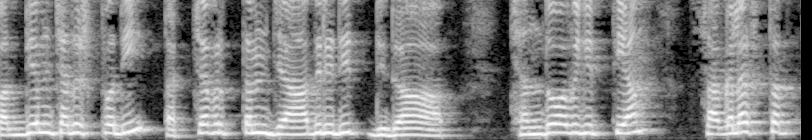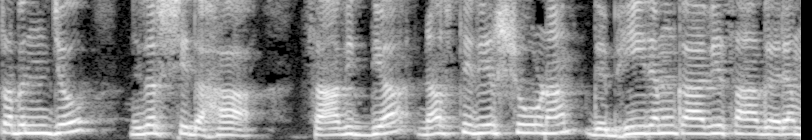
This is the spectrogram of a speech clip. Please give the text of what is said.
പദ്യം ചതുഷ്പതി തച്ചവൃത്തം ജാതിരിതി ദ്വിതാ ഛന്തോ ഛന്തോവിജിത്യാം സകലസ്തത്പ്രപഞ്ചോ നിദർശിത. സാവിദ്യ നൗസ്ഥിതീർഷൂണാം ഗഭീരം കാവ്യസാഗരം.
